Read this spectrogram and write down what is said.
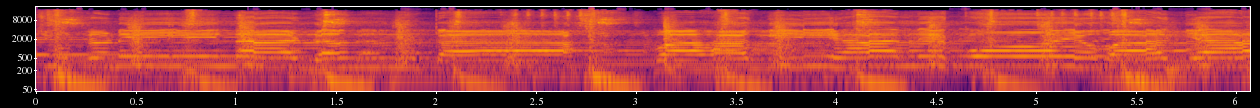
ચૂંટણીના ડંકા વાગી હાને કોઈ વાગ્યા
